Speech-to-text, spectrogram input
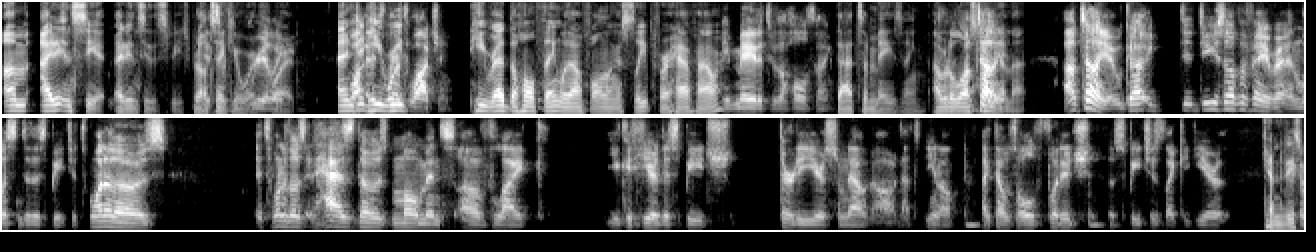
Um, I didn't see it. I didn't see the speech, but I'll It's take your word really- for it. And Wa- did he read? worth watching. He read the whole thing without falling asleep for a half hour. He made it through the whole thing. That's amazing. I would have lost money on that. I'm telling you, go, do, do yourself a favor and listen to the speech. It's one of those. It's one of those. It has those moments of like, you could hear the speech 30 years from now. Oh, that's you know, like those old footage of speeches, like a year, Kennedy Like a-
